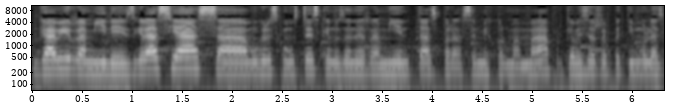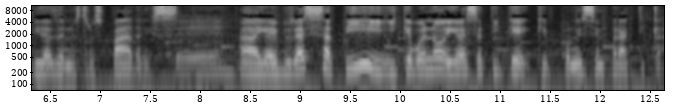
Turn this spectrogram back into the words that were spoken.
Gaby Ramírez, gracias a mujeres como ustedes que nos dan herramientas para ser mejor mamá, porque a veces repetimos las vidas de nuestros padres. Sí. Ay, Gaby, pues gracias a ti y, qué bueno, y gracias a ti que, que pones en práctica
